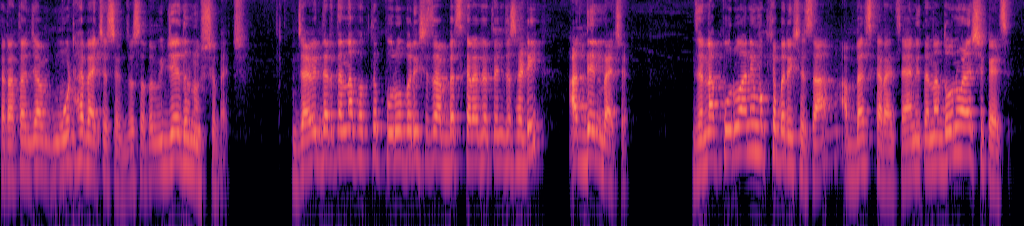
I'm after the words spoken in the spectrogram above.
तर आता ज्या मोठ्या बॅचेस आहेत जसं आता विजय धनुष्य बॅच ज्या विद्यार्थ्यांना फक्त पूर्व परीक्षेचा अभ्यास करायचा त्यांच्यासाठी अध्ययन बॅच आहे. ज्यांना पूर्व आणि मुख्य परीक्षेचा अभ्यास करायचा आहे आणि त्यांना दोन वेळा शिकायचं आहे.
